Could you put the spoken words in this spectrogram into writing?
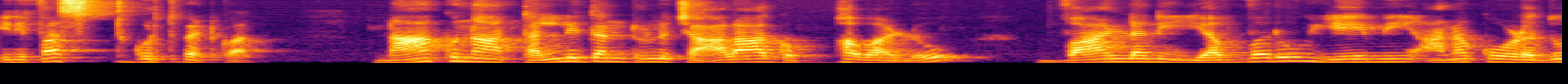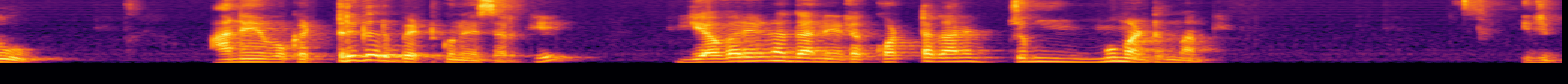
ఇది ఫస్ట్ గుర్తుపెట్టుకోవాలి. నాకు నా తల్లిదండ్రులు చాలా గొప్పవాళ్ళు. వాళ్ళని ఎవ్వరూ ఏమీ అనకూడదు అనే ఒక ట్రిగర్ పెట్టుకునేసరికి ఎవరైనా దాన్ని ఇట్లా కొట్టగానే జుమ్ముమంటుంది మనకి. ఇది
